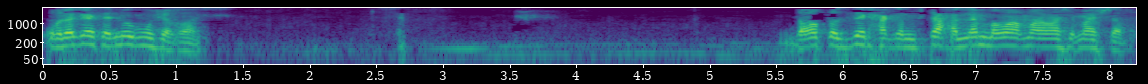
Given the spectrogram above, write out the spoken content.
ولقيت النور مو شغال. ضغطت الزر حق مفتاح اللمبه ما ما ما اشتغل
